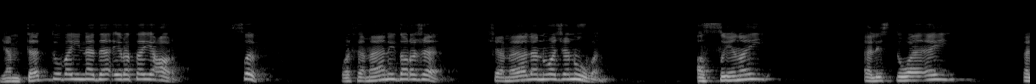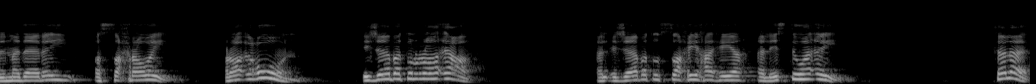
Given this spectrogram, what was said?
يمتد بين دائرتي عرض. صفر. وثمان درجات. شمالا وجنوبا. الصيني الاستوائي المداري الصحراوي. رائعون. إجابة رائعة. الإجابة الصحيحة هي الاستوائي. ثلاث.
